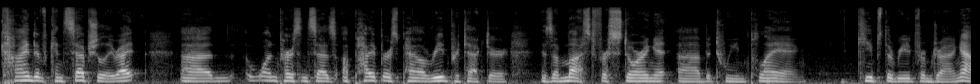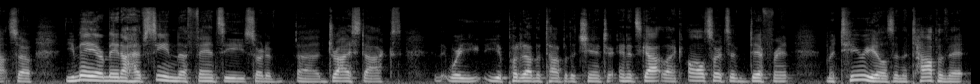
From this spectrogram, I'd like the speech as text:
kind of conceptually, right? Uh, one person says a Piper's Pal reed protector is a must for storing it uh, between playing keeps the reed from drying out. So you may or may not have seen the fancy sort of uh, dry stocks where you, you put it on the top of the chanter and it's got like all sorts of different materials in the top of it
